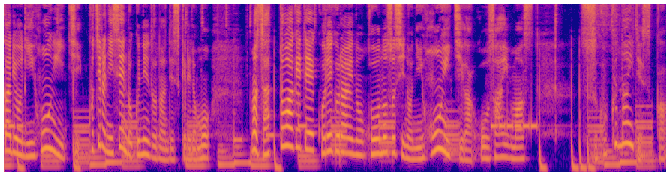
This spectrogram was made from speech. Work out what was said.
荷量日本一。こちら2006年度なんですけれども、まあ、ざっと上げてこれぐらいの鴻巣市の日本一がございます。すごくないですか？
